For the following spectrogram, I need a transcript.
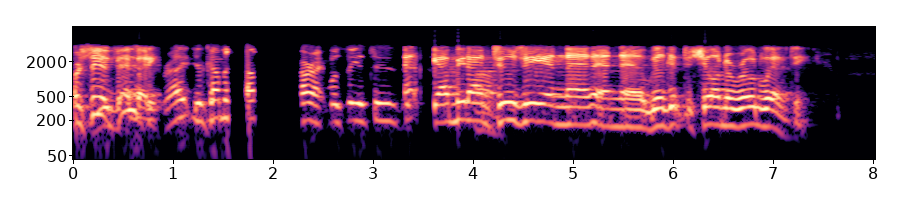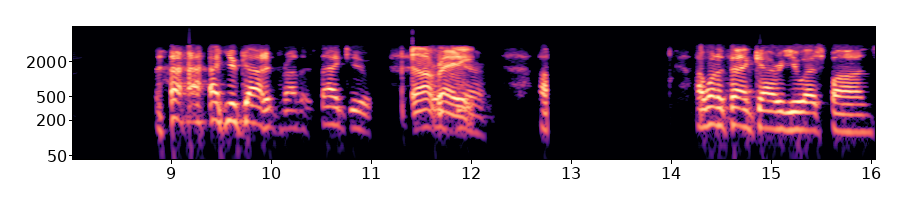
Or see you, you Tuesday, right? You're coming up. All right, we'll see you Tuesday. Yeah, meet on Tuesday, and uh, and uh, we'll get the show on the road Wednesday. you got it, brother. Thank you. All right. I want to thank Gary U.S. Bonds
